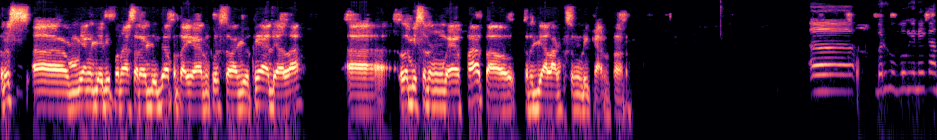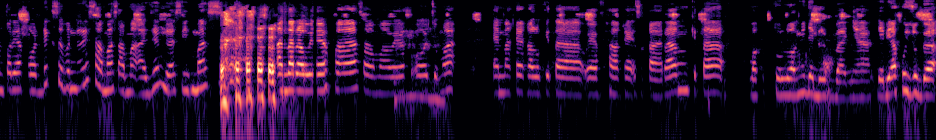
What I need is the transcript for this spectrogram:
terus um, yang jadi penasaran juga pertanyaanku selanjutnya adalah uh, lebih senang WFH atau kerja langsung di kantor? Uh, berhubung ini kantornya Kodex sebenarnya sama-sama aja nggak sih Mas antara WFH sama WFO cuma enaknya kalau kita WFH kayak sekarang kita waktu luangnya jadi lebih banyak jadi aku juga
